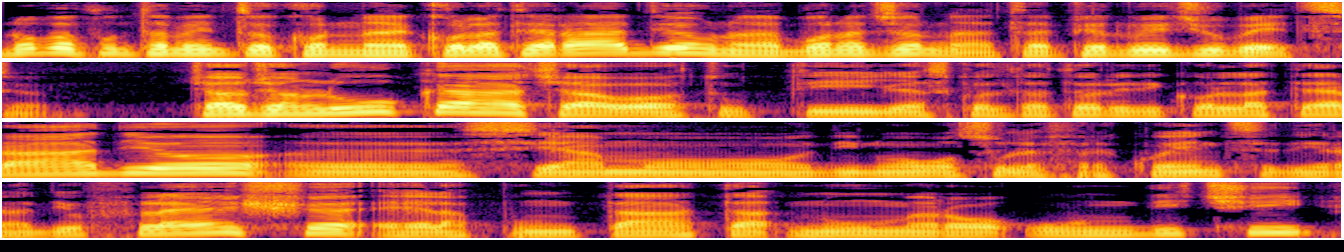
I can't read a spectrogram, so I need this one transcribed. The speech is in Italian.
Nuovo appuntamento con Colate Radio, una buona giornata per Luigi Ubezio. Ciao Gianluca, ciao a tutti gli ascoltatori di Collate Radio, eh, siamo di nuovo sulle frequenze di Radio Flash, è la puntata numero 11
